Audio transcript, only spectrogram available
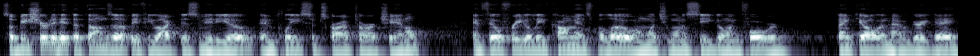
So be sure to hit the thumbs up if you like this video and please subscribe to our channel and feel free to leave comments below on what you want to see going forward. Thank y'all and have a great day.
